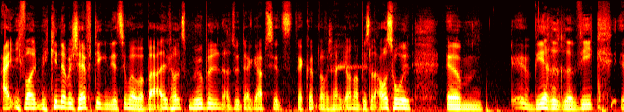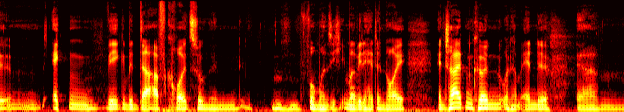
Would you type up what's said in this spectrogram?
eigentlich wollten mich Kinder beschäftigen, jetzt sind wir aber bei Altholzmöbeln, also da gab es jetzt, da könnte man wahrscheinlich auch noch ein bisschen ausholen, ähm, äh, mehrere Weg, ähm, Wegebedarf, Kreuzungen, wo man sich immer wieder hätte neu entscheiden können und am Ende ähm,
